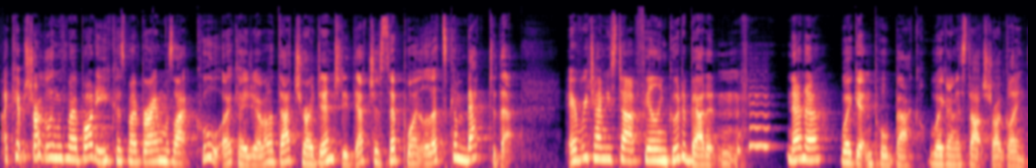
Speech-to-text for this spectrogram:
I kept struggling with my body because my brain was like, cool, okay, Gemma, that's your identity. That's your set point. Let's come back to that. Every time you start feeling good about it, mm-hmm, no, no, we're getting pulled back. We're going to start struggling.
